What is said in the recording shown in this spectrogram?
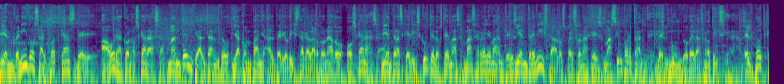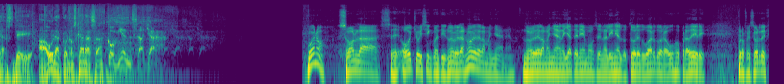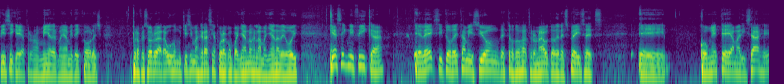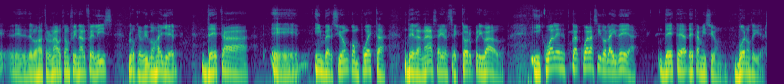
Bienvenidos al podcast de Ahora con Oscar Aza. Mantente al tanto y acompaña al periodista galardonado Oscar Aza mientras que discute los temas más relevantes y entrevista a los personajes más importantes del mundo de las noticias. El podcast de Ahora con Oscar comienza ya. Bueno, son las 8 eh, y 59, las 9 de la mañana. 9 de la mañana ya tenemos en la línea al doctor Eduardo Araujo Pradere, profesor de física y astronomía del Miami Dade College. Profesor Araujo, muchísimas gracias por acompañarnos en la mañana de hoy. ¿Qué significa el éxito de esta misión de estos dos astronautas del SpaceX eh, con este amarizaje eh, de los astronautas, un final feliz, lo que vimos ayer, de esta eh, inversión compuesta de la NASA y el sector privado. ¿Y cuál, es, cuál ha sido la idea de, este, de esta misión? Buenos días.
